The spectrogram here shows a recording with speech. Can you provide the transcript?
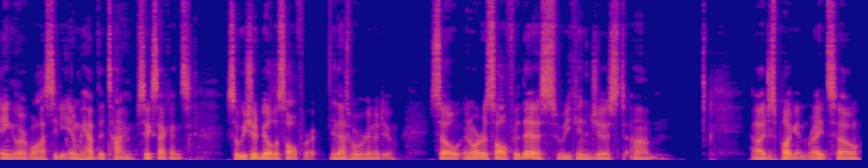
angular velocity, and we have the time, six seconds. So we should be able to solve for it, and that's what we're to do. So in order to solve for this, we can just um, uh, just plug in, right? So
